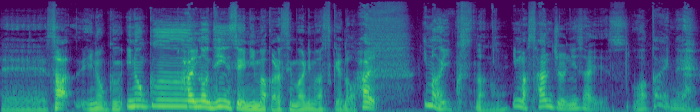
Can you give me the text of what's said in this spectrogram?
えーさあ、伊野くん。伊野くんの人生に今から迫りますけど、はい。今いくつなの？今32歳です。若いね。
